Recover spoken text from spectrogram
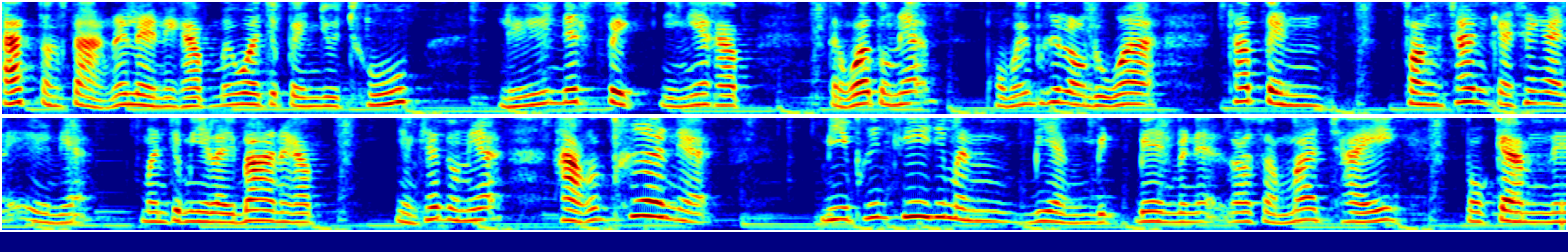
แอปต่างๆ ได้เลยนะครับ ไม่ว่าจะเป็น YouTube หรือ Netflix อย่างเงี้ยครับ แต่ว่าตรงเนี้ยผมให้เพื่อนลองดูว่า ถ้าเป็นฟังก์ชันการใช้งานอื่นเนี่ยมันจะมีอะไรบ้างนะครับ อย่างเช่นตรงเนี้ยหากเพื่อนๆเนี่ย มีพื้นที่ที่มันเบี่ยงบิดเบนไปเนี่ยเราสามารถใช้โปรแกรมใน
